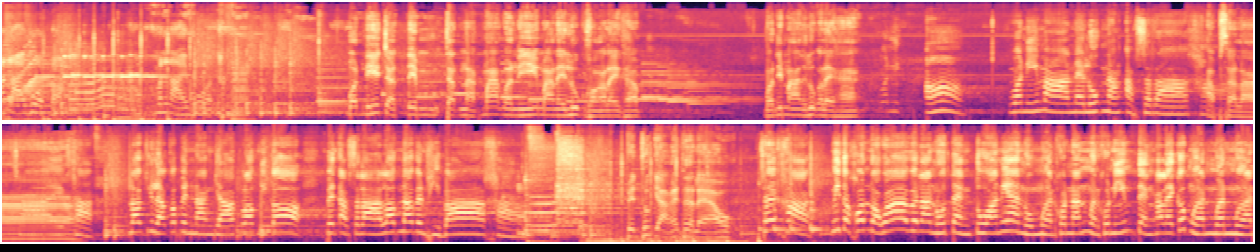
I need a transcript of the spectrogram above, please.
มันหลายบทป่ะมันหลายบทวันนี้จัดเต็มจัดหนักมากวันนี้มาในลุคของอะไรครับ วันนี้มาในลุคอะไรฮะ วันนี้อ๋อวันนี้มาในลุคนางอับสราค่ะอัปสราใช่ค่ะ รอบที่แล้วก็เป็นนางยักษ์รอบนี้ก็เป็นอับสรารอบหน้าเป็นผีบ้าค่ะ เป็นทุกอย่างให้เธอแล้ว ใช่ค่ะ มีแต่คนบอกว่าเวลาหนูแต่งตัวเนี่ยหนูเหมือนคนนั้นเหมือนคนนี้แต่งอะไรก็เหมือนเหมือนเหมือน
